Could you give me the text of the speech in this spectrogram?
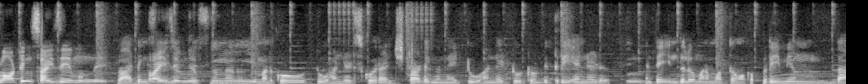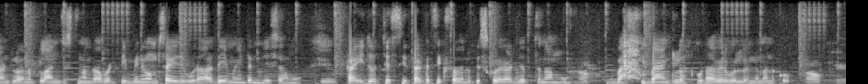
ప్లాటింగ్ సైజ్ ఏముంది? ప్లాటింగ్ సైజ్ వచ్చేసి? మనకు టూ హండ్రెడ్ స్క్వేర్ నుంచి స్టార్టింగ్ ఉన్నాయి. Two hundred two twenty three hundred. అంటే ఇందులో మనం మొత్తం ఒక ప్రీమియం దాంట్లోనే ప్లాన్ చేస్తున్నాం కాబట్టి మినిమం సైజ్ కూడా అదే మెయింటైన్ చేసాము. ప్రైస్ వచ్చేసి thirty six thousand rupees square yard చెప్తున్నాము. బ్యాంక్ లోన్ కూడా అవైలబుల్ ఉంది మనకు. Okay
